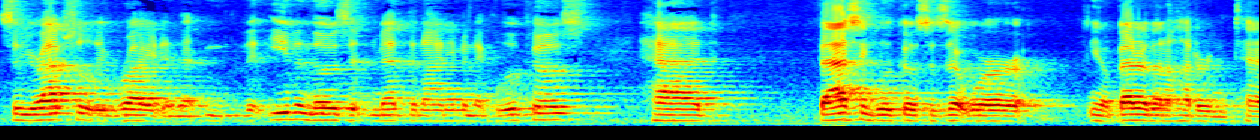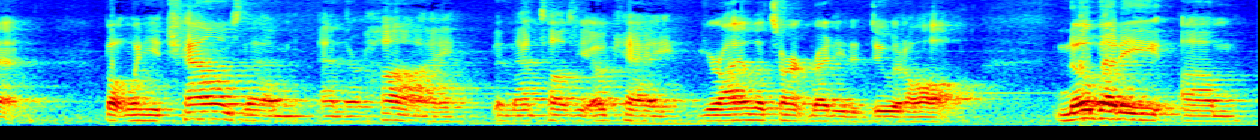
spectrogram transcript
So you're absolutely right, and that, that even those that met the 90 minute glucose had fasting glucoses that were you know better than 110. But when you challenge them and they're high, then that tells you, okay, your islets aren't ready to do it all. Nobody um,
